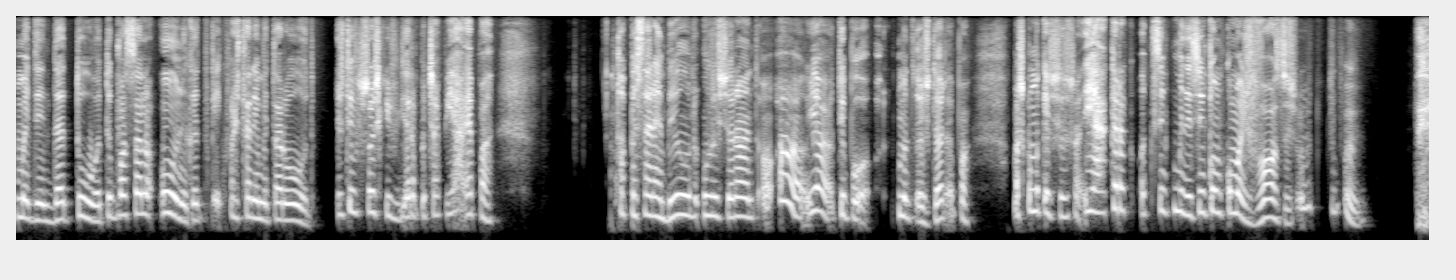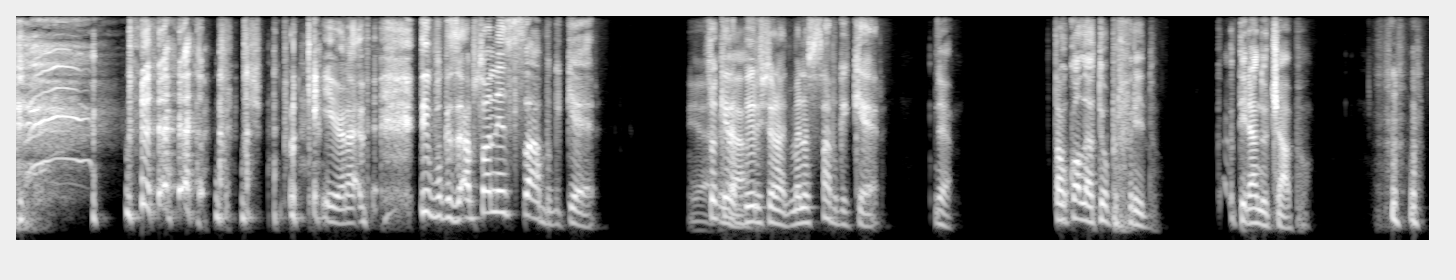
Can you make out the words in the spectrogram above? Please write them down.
uma identidade tua, tu passando única, por que, que vais estar a imitar o outro? Eu tive pessoas que vieram para o Chapi, ah, epá, estou a pensar em abrir um, um restaurante. Oh, ah, yeah, tipo, me ajudar, epá, mas como é que é esse restaurante? Yeah, quero assim comida, assim como, como as. Eu, Tipo, por quê, brother? Tipo, quer dizer, a pessoa nem sabe o que quer. Yeah. Só quer Yeah. abrir o restaurante, mas não sabe o que quer. Então, qual é o teu preferido? Tirando o Chapo.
